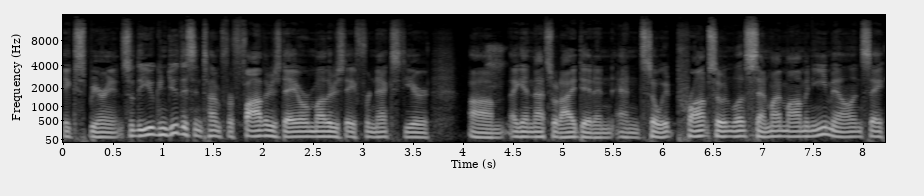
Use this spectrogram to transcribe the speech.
experience. So that you can do this in time for Father's Day or Mother's Day for next year. Um, again, that's what I did, and and so it prompts. So let's send my mom an email and say,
